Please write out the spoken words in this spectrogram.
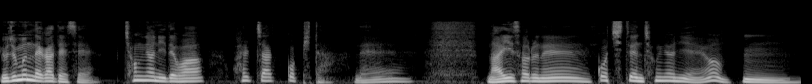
요즘은 내가 대세, 청년 이대화 활짝 꽃피다. 네. 나이 서른에 꽃이 된 청년이에요. 음,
